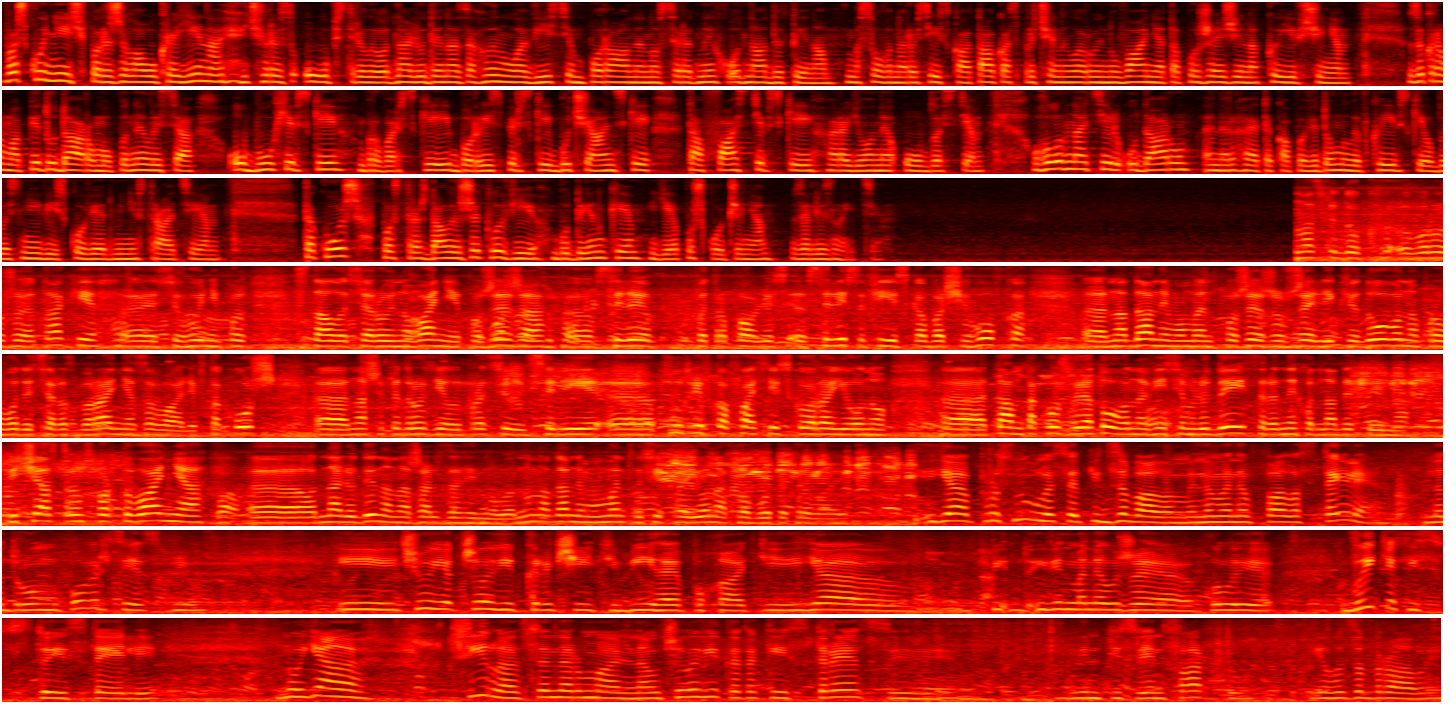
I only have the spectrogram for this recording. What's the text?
Важку ніч пережила Україна, і через обстріли одна людина загинула, вісім поранено. Серед них одна дитина. Масована російська атака спричинила руйнування та пожежі на Київщині. Зокрема, під ударом опинилися Обухівський, Броварський, Бориспільський, Бучанський та Фастівський райони області. Головна ціль удару енергетика. Повідомили в Київській обласній військовій адміністрації. Також постраждали житлові будинки. Є пошкодження залізниці. Внаслідок ворожої атаки е, сьогодні сталося руйнування і пожежа е, в селі Петропавлівськ, в селі Софіївська Борщаговка. Е, На даний момент пожежу вже ліквідовано, проводиться розбирання завалів. Також наші підрозділи працюють в селі Путрівка Фастівського району. Там також врятовано 8 людей, серед них одна дитина. Під час транспортування одна людина, на жаль, загинула. Ну, на даний момент в усіх районах роботи тривають. Я проснулася під завалами. На мене впала стеля на другому поверсі я сплю. І чую, як чоловік кричить, бігає по хаті. Я, і він мене вже коли витяг із тої стелі. Ну я ціла, все нормально. У чоловіка такий стрес, і він після інфаркту, його забрали.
